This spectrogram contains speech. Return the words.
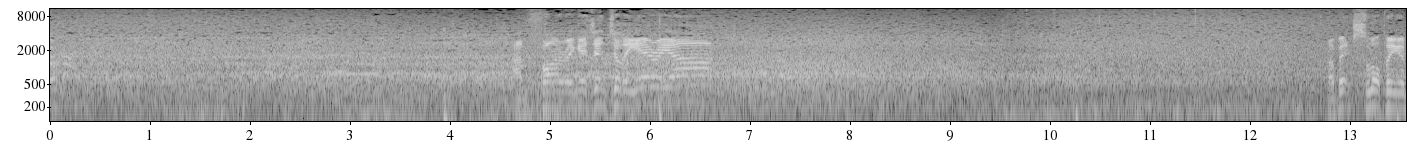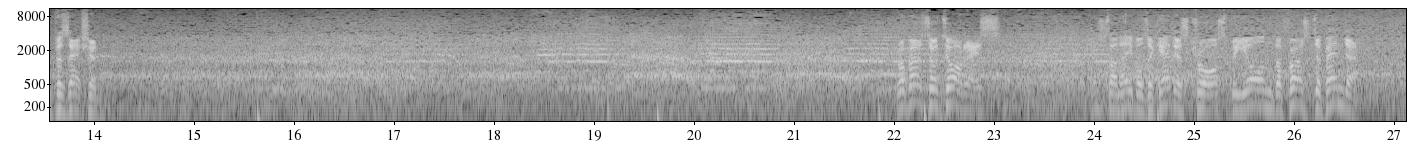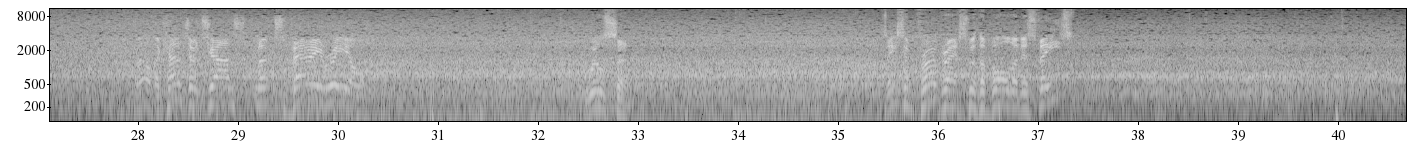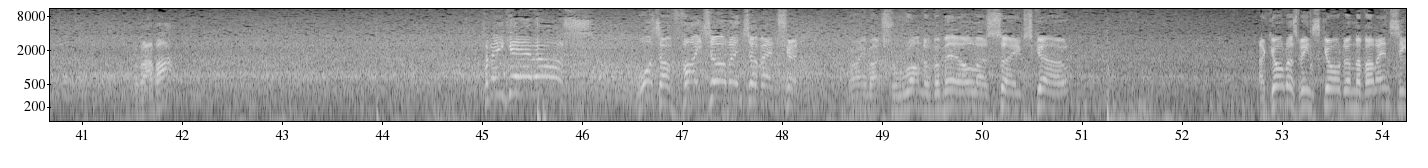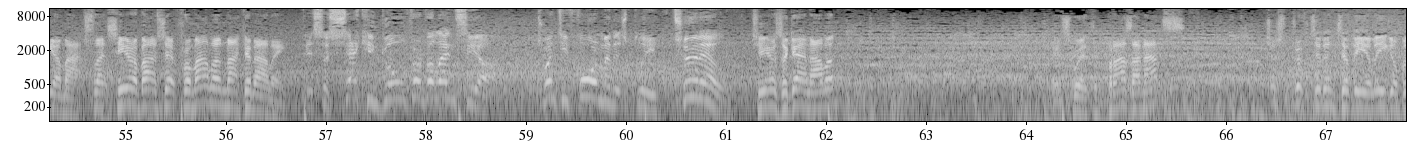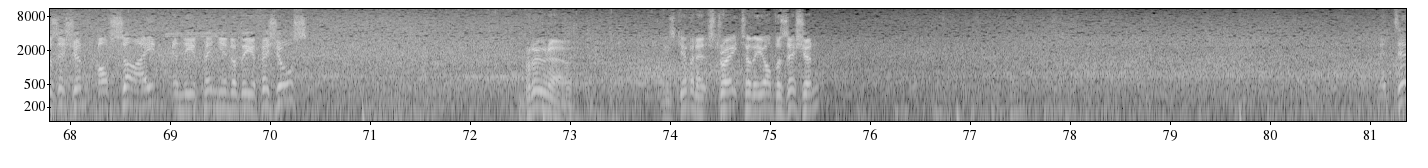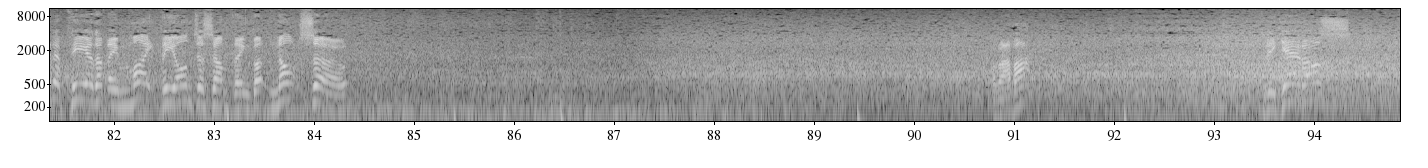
And firing it into the area. A bit sloppy in possession. Roberto Torres. Just unable to get his cross beyond the first defender. Well, the counter chance looks very real. Wilson. Decent progress with the ball at his feet. Raba. Trigueros! What a vital intervention. Very much run-of-the-mill as saves go. A goal has been scored in the Valencia match. Let's hear about it from Alan McInally. It's a second goal for Valencia. 24 minutes played, 2-0. Cheers again, Alan. It's with Brasanac. Just drifted into the illegal position. Offside, in the opinion of the officials. Bruno. He's given it straight to the opposition. It did appear that they might be onto something, but not so. Rabat. Trigueros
